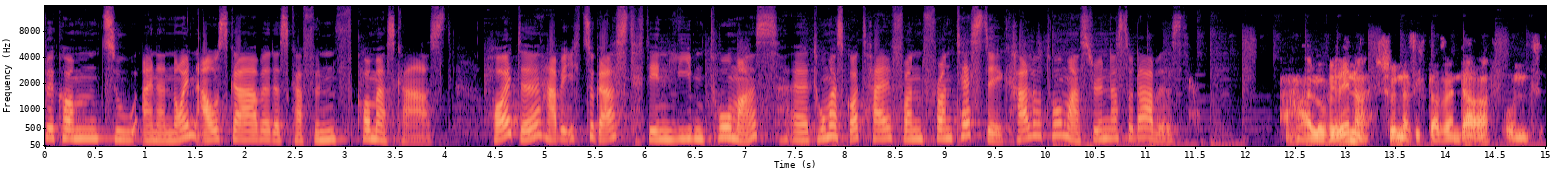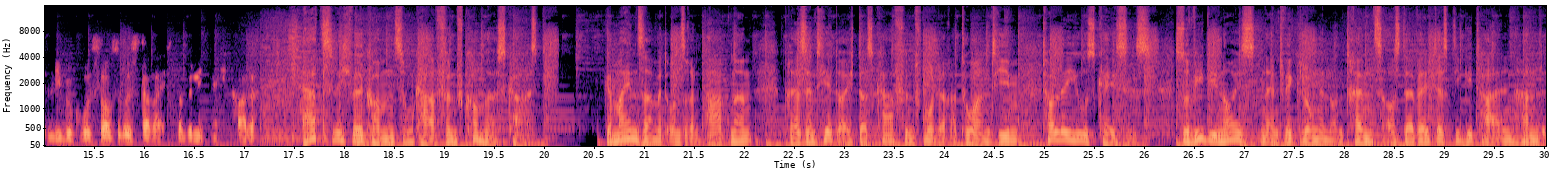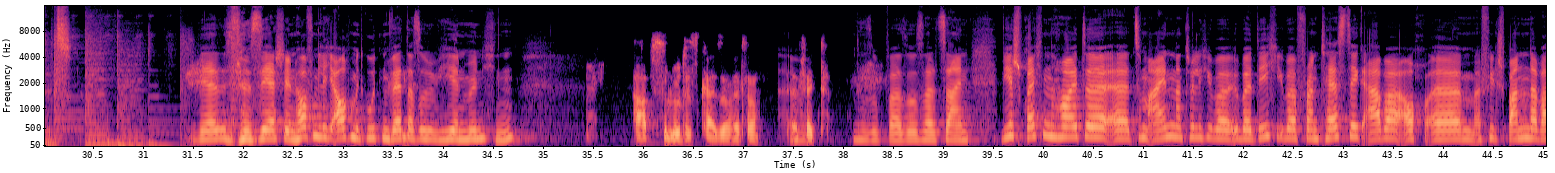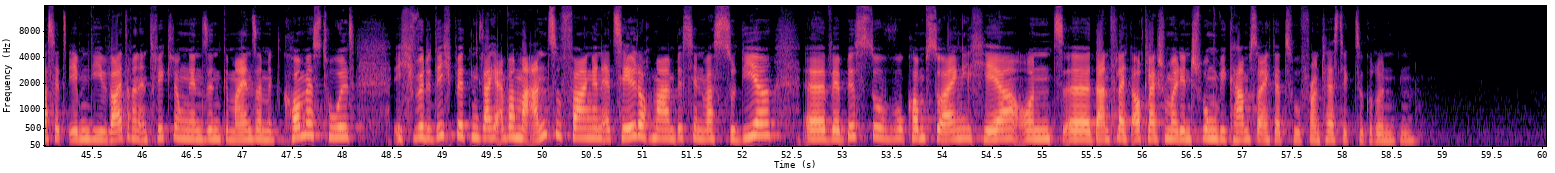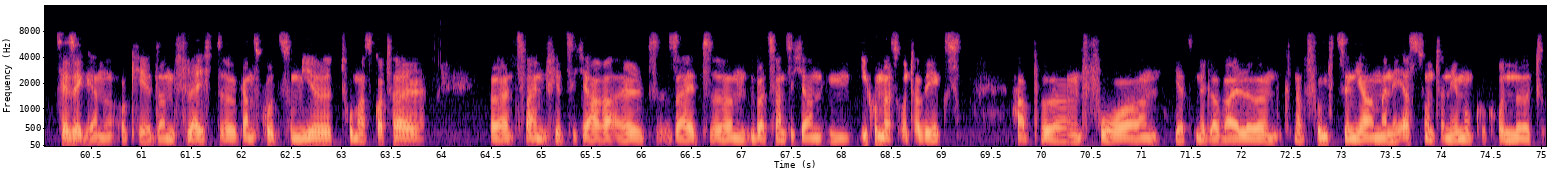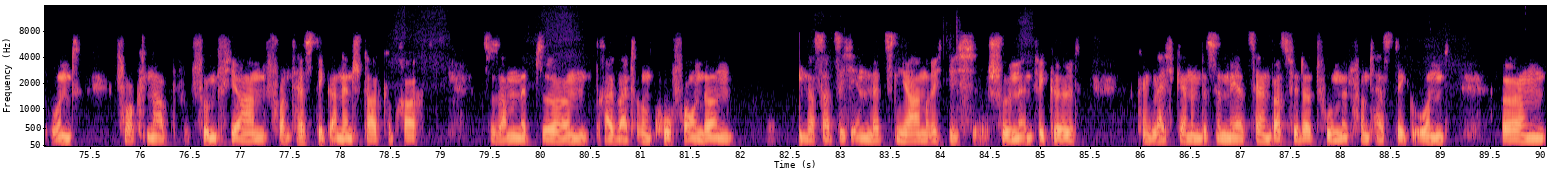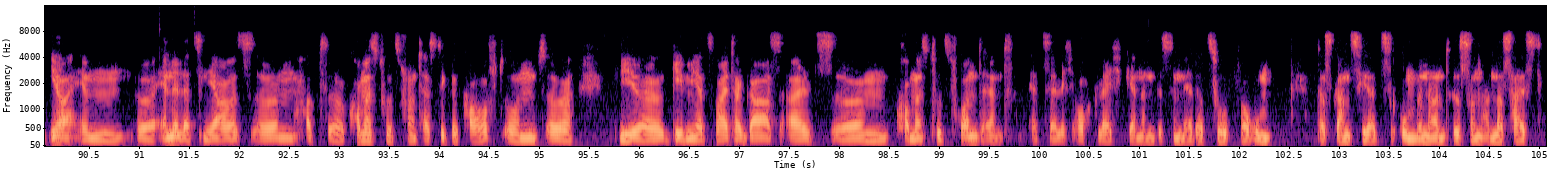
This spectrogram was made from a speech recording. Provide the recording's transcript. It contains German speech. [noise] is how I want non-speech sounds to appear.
Willkommen zu einer neuen Ausgabe des K5 Commerce Cast. Heute habe ich zu Gast den lieben Thomas, äh, Thomas Gottheil von Frontastic. Hallo Thomas, schön, dass du da bist. Hallo Verena, schön, dass ich da sein darf und liebe Grüße aus Österreich, da bin ich nicht gerade. Herzlich willkommen zum K5 Commerce Cast. Gemeinsam mit unseren Partnern präsentiert euch das K5 Moderatorenteam tolle Use Cases sowie die neuesten Entwicklungen und Trends aus der Welt des digitalen Handels. Sehr schön. Hoffentlich auch mit gutem Wetter, so wie hier in München. Absolutes Kaiserwetter. Perfekt. Super, so soll es sein. Wir sprechen heute äh, zum einen natürlich über, über dich, über Frontastic, aber auch ähm, viel spannender, was jetzt eben die weiteren Entwicklungen sind, gemeinsam mit Commerce Tools. Ich würde dich bitten, gleich einfach mal anzufangen. Erzähl doch mal ein bisschen was zu dir. Äh, wer bist du? Wo kommst du eigentlich her? Und äh, dann vielleicht auch gleich schon mal den Schwung. Wie kamst du eigentlich dazu, Frontastic zu gründen? Sehr, sehr gerne. Okay, dann vielleicht äh, ganz kurz zu mir. Thomas Gottheil, 42 äh, Jahre alt, seit ähm, über 20 Jahren im E-Commerce unterwegs, habe äh, vor jetzt mittlerweile knapp 15 Jahren meine erste Unternehmung gegründet und vor knapp fünf Jahren Frontastic an den Start gebracht, zusammen mit ähm, drei weiteren Co-Foundern. Das hat sich in den letzten Jahren richtig schön entwickelt. Ich kann gleich gerne ein bisschen mehr erzählen, was wir da tun mit Frontastic und ähm, ja, im äh, Ende letzten Jahres ähm, hat äh, Commerce Tools Fantastic gekauft und äh, wir geben jetzt weiter Gas als ähm, Commerce Tools Frontend. Erzähle ich auch gleich gerne ein bisschen mehr dazu, warum das Ganze jetzt umbenannt ist und anders heißt.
